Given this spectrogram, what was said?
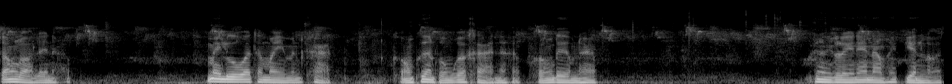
สองหลอดเลยนะครับ ไม่รู้ว่าทำไมมันขาดของเพื่อนผมก็ขาดนะครับ ของเดิมนะครับ เพื่อนก็เลยแนะนำให้เปลี่ยนหลอด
